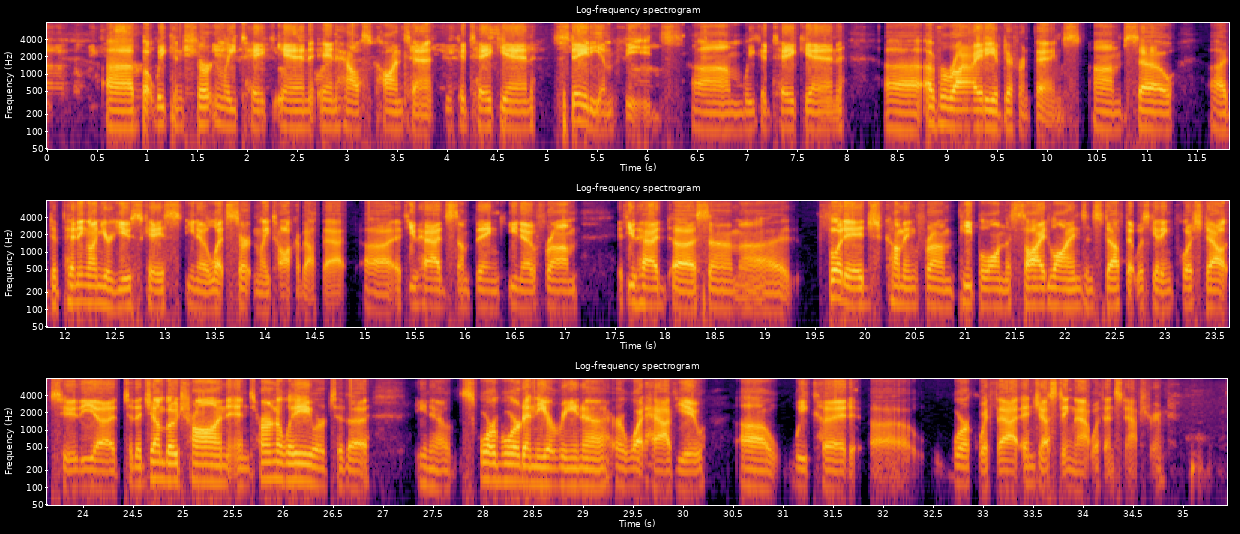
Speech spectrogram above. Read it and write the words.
uh, but we can certainly take in in-house content. We could take in stadium feeds. Um, we could take in uh, a variety of different things. Um, so uh, depending on your use case, you know, let's certainly talk about that. Uh, if you had something, you know, from, if you had uh, some footage coming from people on the sidelines and stuff that was getting pushed out to the to the jumbotron internally or to the, you know, scoreboard in the arena or what have you, uh, we could uh, work with that, ingesting that within SnapStream.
